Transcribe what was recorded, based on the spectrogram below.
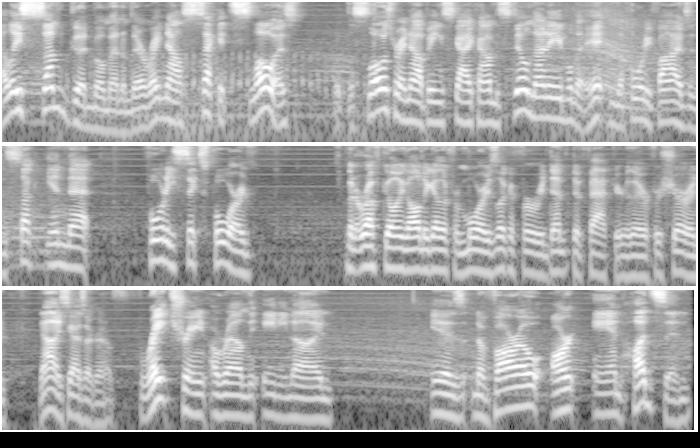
at least some good momentum there. Right now, second slowest, with the slowest right now being Skycom, still not able to hit in the 45s and stuck in that 46 Ford. But a rough going altogether for Moore. He's looking for a redemptive factor there for sure. And now these guys are going to freight train around the 89 is Navarro, Arndt, and Hudson.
